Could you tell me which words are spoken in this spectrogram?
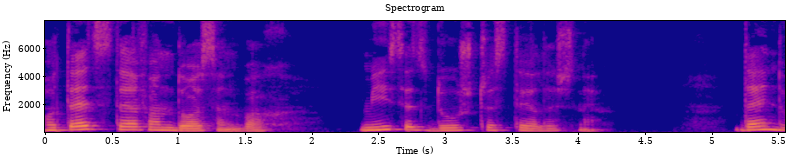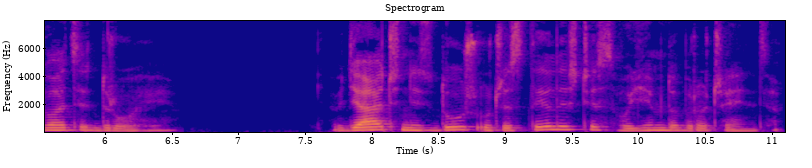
Отець Стефан Досенбах. Місяць душ чистилишних. День 22. Вдячність душ у чистилищі своїм доброчинцям.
